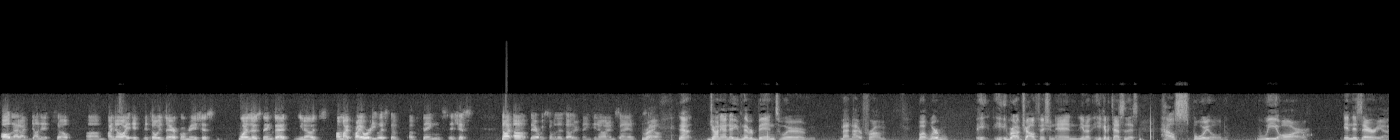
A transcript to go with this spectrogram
all that I've done it. So um, I know I it, it's always there for me. It's just one of those things that you know it's on my priority list of of things. It's just not up there with some of those other things. You know what I'm saying? Right. So, Now, Johnny, I know you've never been to where Matt and I are from, but we're he he brought up trout fishing, and you know he could attest to this. How spoiled we are in this area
